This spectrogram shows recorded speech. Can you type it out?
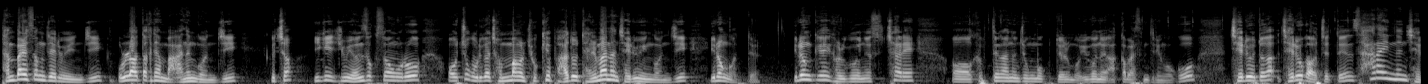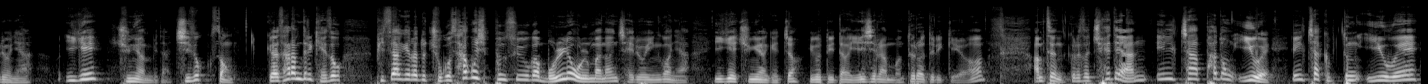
단발성 재료인지 올라왔다 그냥 많은 건지 그렇죠? 이게 지금 연속성으로 어, 쭉 우리가 전망을 좋게 봐도 될 만한 재료인 건지 이런 것들. 이런 게 결국에는 수차례 어, 급등하는 종목들 뭐 이거는 아까 말씀드린 거고 재료가 재료가 어쨌든 살아있는 재료냐. 이게 중요합니다. 지속성. 그러니까 사람들이 계속 비싸게라도 주고 사고 싶은 수요가 몰려올 만한 재료인 거냐. 이게 중요하겠죠? 이것도 이따가 예시를 한번 들어드릴게요. 아무튼 그래서 최대한 1차 파동 이후에 1차 급등 이후에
